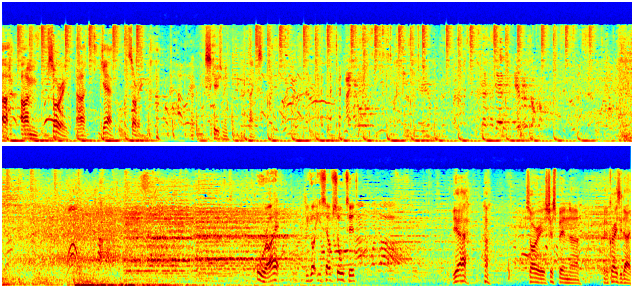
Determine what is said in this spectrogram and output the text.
Uh, I'm sorry. Uh, yeah, sorry. Uh, Excuse me. Thanks. All right. You got yourself sorted? Yeah. Sorry, it's just been, uh, been a crazy day.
